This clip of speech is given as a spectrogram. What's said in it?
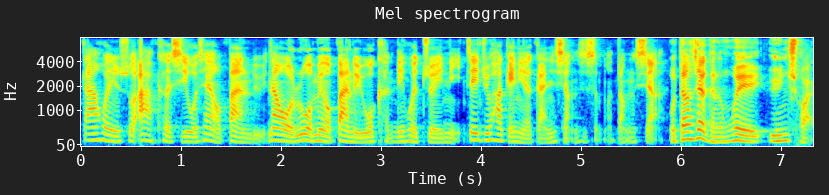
大家会说啊，可惜我现在有伴侣。那我如果没有伴侣，我肯定会追你。这句话给你的感想是什么？当下我当下可能会晕船，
